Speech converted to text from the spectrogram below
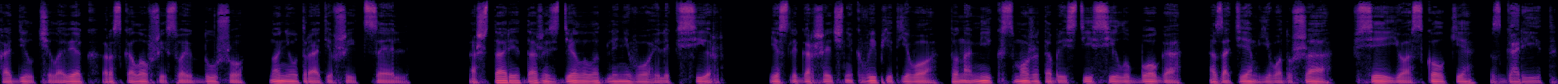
ходил человек, расколовший свою душу, но не утративший цель. Аштари даже сделала для него эликсир. Если горшечник выпьет его, то на миг сможет обрести силу Бога, а затем его душа, все ее осколки, сгорит.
